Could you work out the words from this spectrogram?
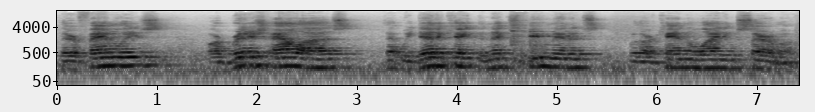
their families, our British allies, that we dedicate the next few minutes with our candle lighting ceremony.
